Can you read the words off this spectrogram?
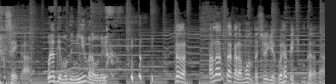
学生が？500円持ってに言うかな思って。だから、あなたからもんだ祝儀は500円引くからな。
